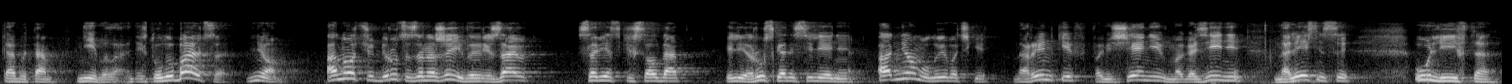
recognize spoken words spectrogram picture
как бы там ни было. Они что, улыбаются днем, а ночью берутся за ножи и вырезают советских солдат или русское население, а днем улыбочки на рынке, в помещении, в магазине, на лестнице, у лифта.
